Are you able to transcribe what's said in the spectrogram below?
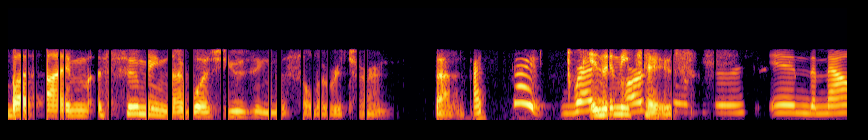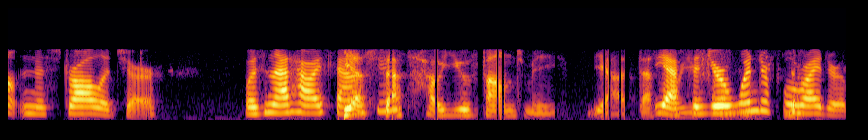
but I'm assuming I was using the solar return then. I think I read In an any article case. in the Mountain Astrologer. Wasn't that how I found yes, you? that's how you found me. Yeah, that's yes, you and you're a found me. wonderful writer,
